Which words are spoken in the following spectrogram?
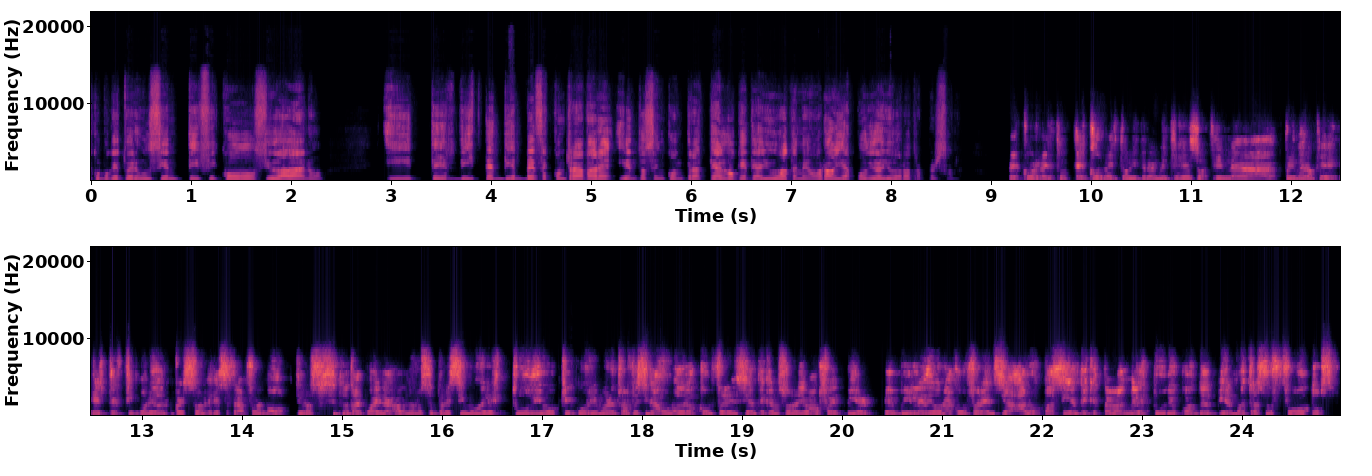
como que tú eres un científico ciudadano y te diste 10 veces contra la pared y entonces encontraste algo que te ayudó, te mejoró y has podido ayudar a otras personas. Es correcto, es correcto, literalmente es eso. En la, primero que el testimonio de una persona que se transformó, yo no sé si tú te acuerdas, cuando nosotros hicimos el estudio que corrimos en nuestra oficina, uno de los conferenciantes que nosotros llevamos fue Pierre. Pierre le dio una conferencia a los pacientes que estaban en el estudio. Cuando Pierre muestra sus fotos,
